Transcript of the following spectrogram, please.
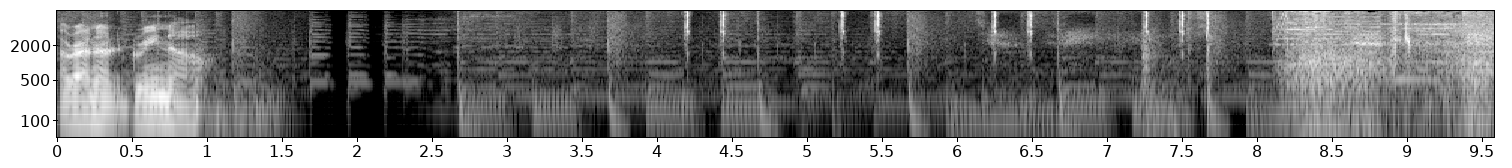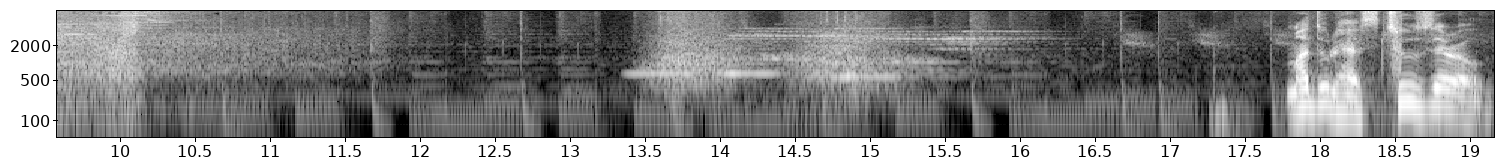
I ran out of green now. My dude has two zeros.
